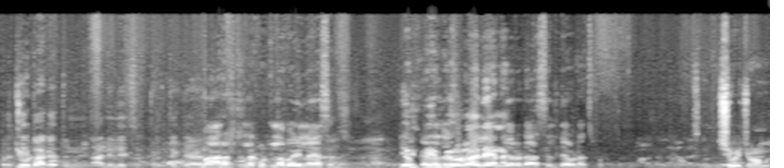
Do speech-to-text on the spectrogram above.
प्रत्येक भागातून आलेलेच आहेत प्रत्येक गा- महाराष्ट्राला कुठला बैल नाही असं नाही. MP वरून आले ना? जरड असेल तेवढाच फक्त. शुभेच्छा मामा.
